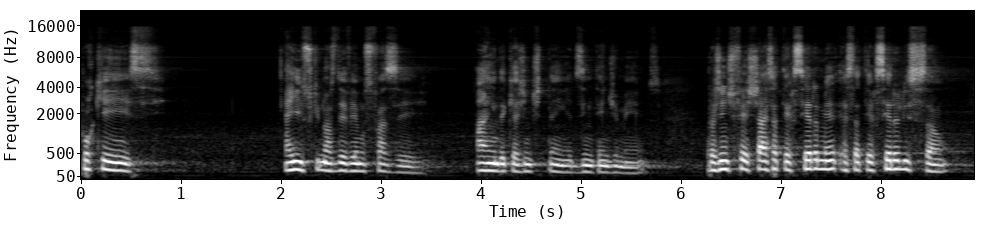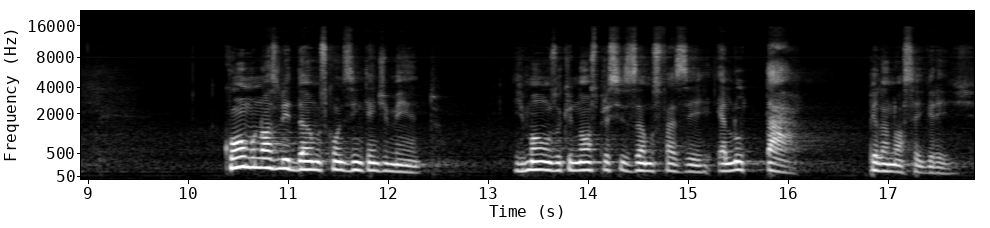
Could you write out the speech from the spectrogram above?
Porque esse é isso que nós devemos fazer, ainda que a gente tenha desentendimentos. Para a gente fechar essa terceira, essa terceira lição. Como nós lidamos com o desentendimento? Irmãos, o que nós precisamos fazer é lutar pela nossa igreja,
